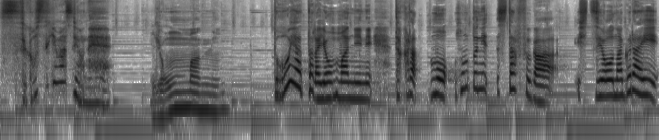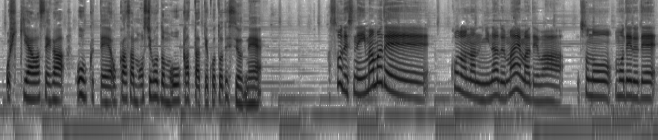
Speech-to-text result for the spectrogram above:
すごすぎますよね。?4 万人？どうやったら4万人に？だからもう本当にスタッフが必要なぐらいお引き合わせが多くて、お母様お仕事も多かったってことですよね。そうですね。今までコロナになる前までは、そのモデルで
